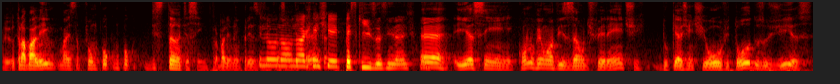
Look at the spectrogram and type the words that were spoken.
eu trabalhei, mas foi um pouco um pouco distante assim. Trabalhei numa empresa E de não, não, na hora que a gente pesquisa, assim, né? Tipo, É, e assim, quando vem uma visão diferente do que a gente ouve todos os dias,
